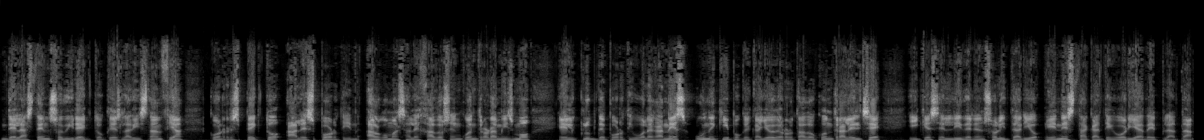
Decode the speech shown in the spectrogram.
del ascenso directo, que es la distancia con respecto al Sporting. Algo más alejado se encuentra ahora mismo el Club Deportivo Leganés, un equipo que cayó derrotado contra el Elche y que es el líder en solitario en esta categoría de plata.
